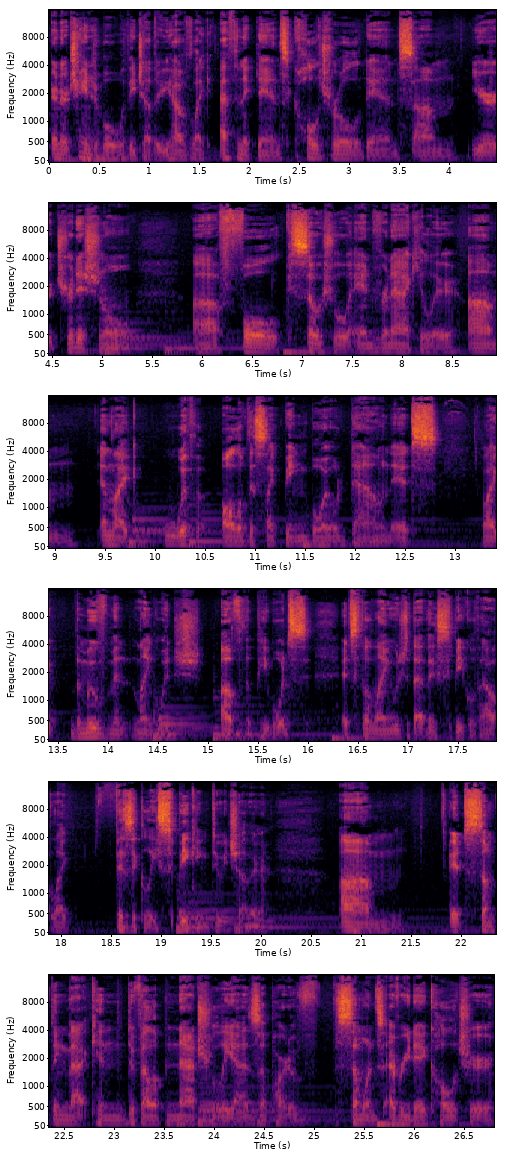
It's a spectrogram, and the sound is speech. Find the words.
interchangeable with each other. You have like ethnic dance cultural dance um your traditional uh folk social and vernacular. Um and like with all of this like being boiled down it's like the movement language of the people. It's it's the language that they speak without like physically speaking to each other. Um it's something that can develop naturally as a part of someone's everyday culture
